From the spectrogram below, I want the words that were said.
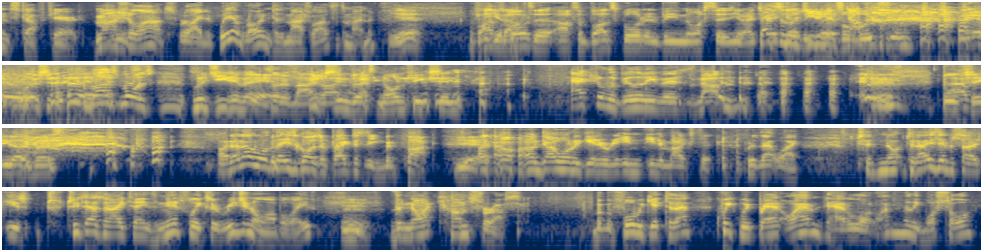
foreign stuff, Jared. Martial mm. arts related. We are right into the martial arts at the moment. Yeah. I figured after after Bloodsport, it'd be nice to you know check the out legitimate the stuff. evolution, the evolution, the yeah, Bloodsport's legitimate yeah, sort of martial fiction art. versus non-fiction, actual ability versus nothing. bullshido um, versus I don't know what these guys are practicing, but fuck. Yeah. I don't, I don't want to get in, in, in amongst it. Put it that way. To today's episode is 2018's Netflix original, I believe. Mm. The Night Comes for Us. But before we get to that, quick whip round. I haven't had a lot. I haven't really watched a lot.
